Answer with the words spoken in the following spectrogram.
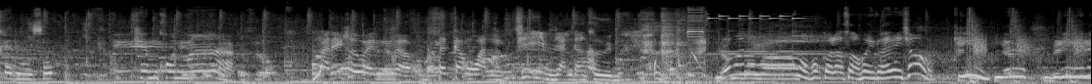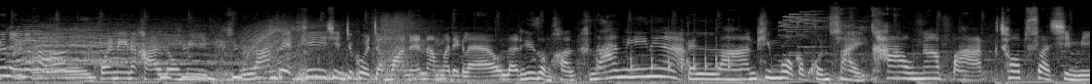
แค่ดูซุปเข้มข้นมากอันนี้คือเป็นแบบ งวันที่อิ่มยันกลางคืนแล้วมาแล้วพบกับเราสองคนอีกแล้วในช่อง นี่นั่นเองนะคะ วันนี้นะคะเรามีร้านเด็ดที่ชินจูกุจะมาแนะนำกันอีกแล้ว และที่สำคัญร้านนี้เนี่ยเป็นร้านที่เหมาะกับคนใส่ข้าวหน้าปากชอบซาชิมิ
